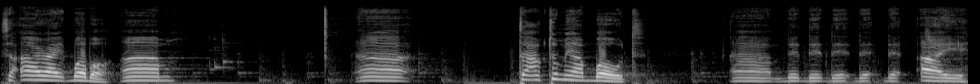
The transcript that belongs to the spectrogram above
So, all right, Bobo. Um, uh, talk to me about um, the, the, the, the, the I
